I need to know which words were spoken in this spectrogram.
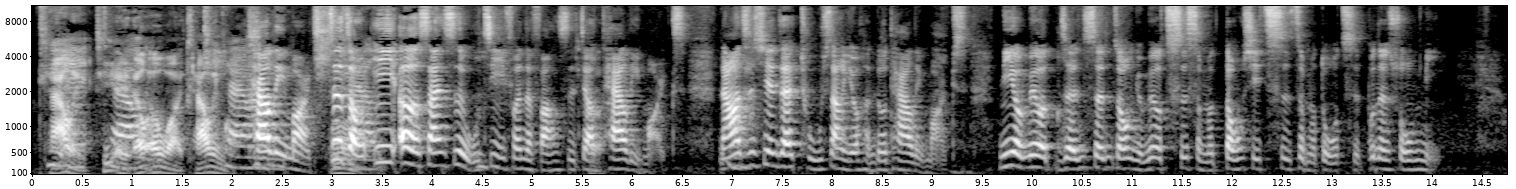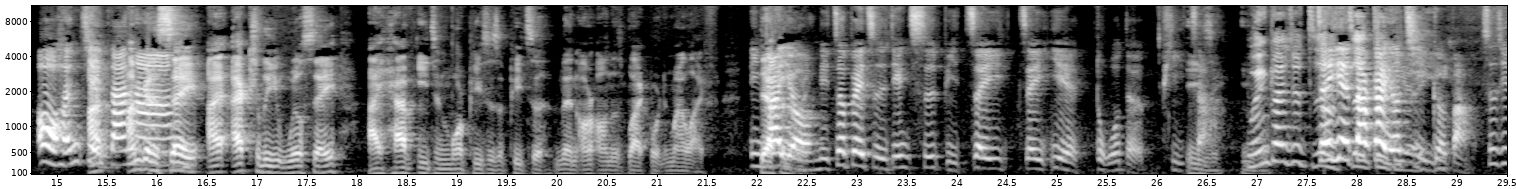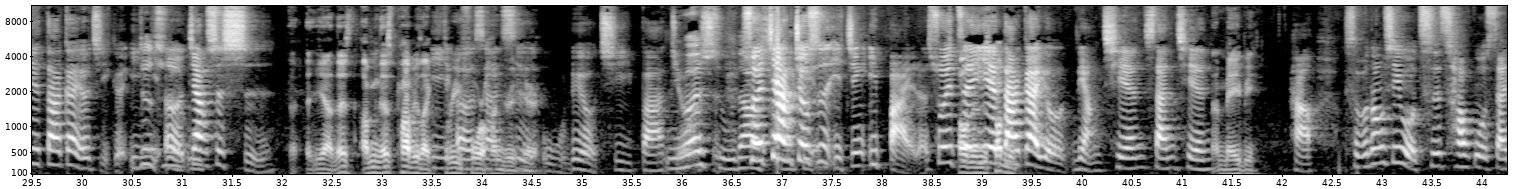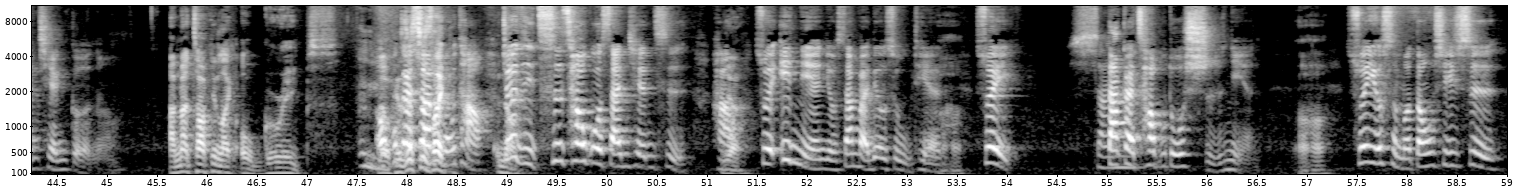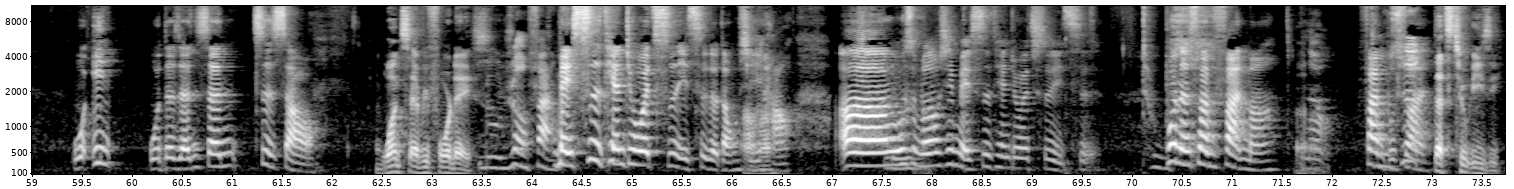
Tally, T A L L Y, tally marks. tally marks 这种一二三四五计分的方式叫 tally marks。然后是现在图上有很多 tally marks。 你有没有人生中有没有吃什么东西吃这么多次？不能说米哦，很简单啊。I'm gonna say, I actually will say, I have eaten more pieces of pizza than are on this blackboard in my life. 应该有，你这辈子已经吃比这这页多的披萨。我应该就这页大概有几个吧？这页大概有几个？一二，这样是十。Yeah, there's, I mean, there's probably like three, four hundred here. 一二三四五六七八九十，所以这样就是已经一百了。所以这一页大概有两千、三千，maybe。好，什么东西我吃超过三千个呢？I'm not talking like, oh grapes. 哦，不该算葡萄，就是你吃超过三千次。好 Yeah. 所以一年有三百六十五天 Uh-huh. 所以大概差不多十年。Uh huh. 所以有什么东西是我一我的人生至少 Once every four days. 卤肉饭，每四天就会吃一次的东西。Uh-huh. 好，呃，我什么东西每四天就会吃一次？不能算饭吗？no 饭不算。That's too easy.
